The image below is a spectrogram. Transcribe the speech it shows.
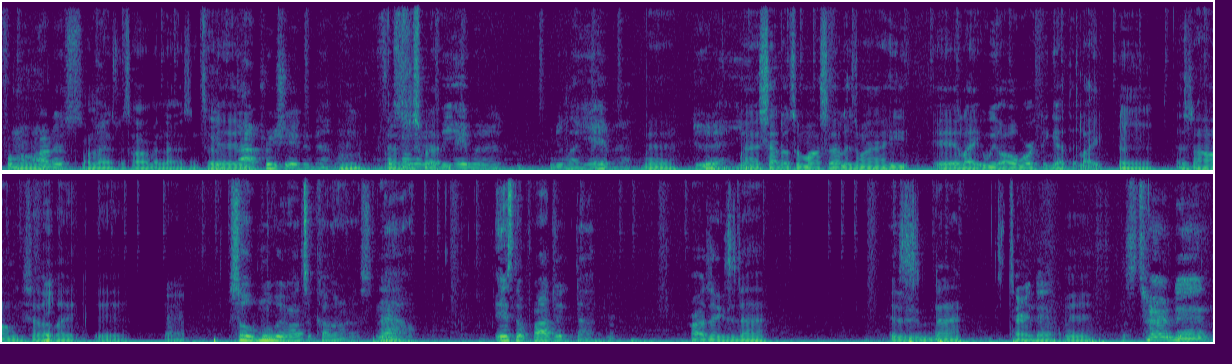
from an artist, My man was harmonizing too. Mm-hmm. yeah, I appreciated that. Like, for That's someone to be able to be like, yeah, man, yeah. do that. You, Man, shout out to Marcellus, man. He, yeah, like we all work together, like Mhm. as the homie. So like, yeah, So moving on to Color Us. Now, is the project done? project's done. It's done. It's turned in. Yeah, It's turned in.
